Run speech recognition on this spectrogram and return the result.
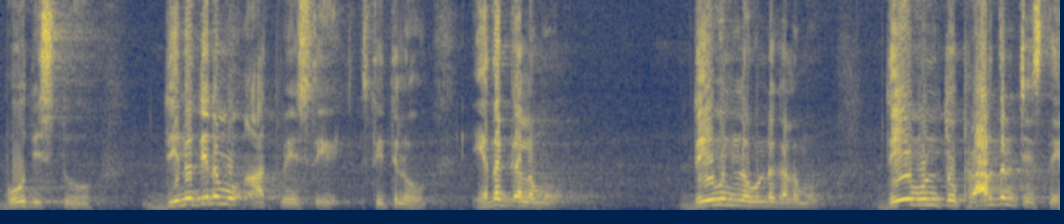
బోధిస్తూ దినదినము ఆత్మీయ స్థి స్థితిలో ఎదగలము దేవునిలో ఉండగలము దేవునితో ప్రార్థన చేస్తే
